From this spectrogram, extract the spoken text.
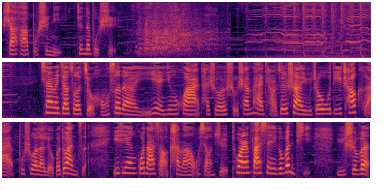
沙发不是你，真的不是。”下一位叫做酒红色的一叶樱花，他说：“蜀山派条最帅，宇宙无敌，超可爱。”不说了，留个段子。一天，郭大嫂看完偶像剧，突然发现一个问题，于是问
